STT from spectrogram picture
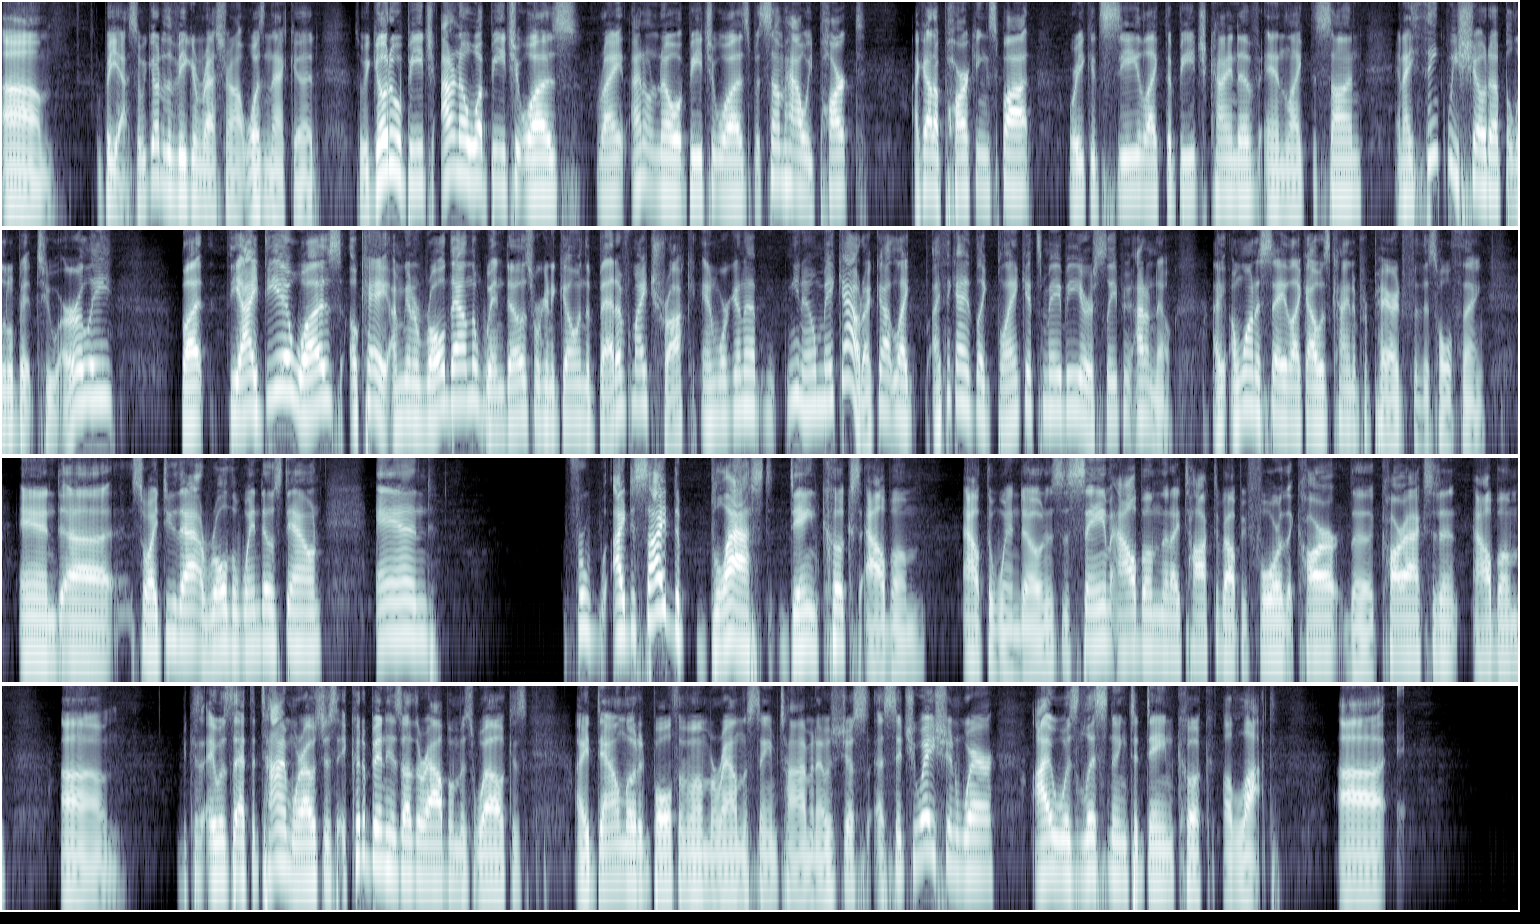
Um, but yeah, so we go to the vegan restaurant. Wasn't that good? So we go to a beach. I don't know what beach it was, right? I don't know what beach it was, but somehow we parked. I got a parking spot where you could see like the beach kind of and like the sun and I think we showed up a little bit too early. But the idea was okay, I'm going to roll down the windows. We're going to go in the bed of my truck and we're going to, you know, make out. I got like, I think I had like blankets maybe or sleeping. I don't know. I, I want to say like I was kind of prepared for this whole thing. And uh, so I do that, I roll the windows down. And for I decided to blast Dane Cook's album out the window, and it's the same album that I talked about before, the car the car accident album. Um, because it was at the time where I was just it could have been his other album as well because I downloaded both of them around the same time, and it was just a situation where I was listening to Dane Cook a lot. Uh,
